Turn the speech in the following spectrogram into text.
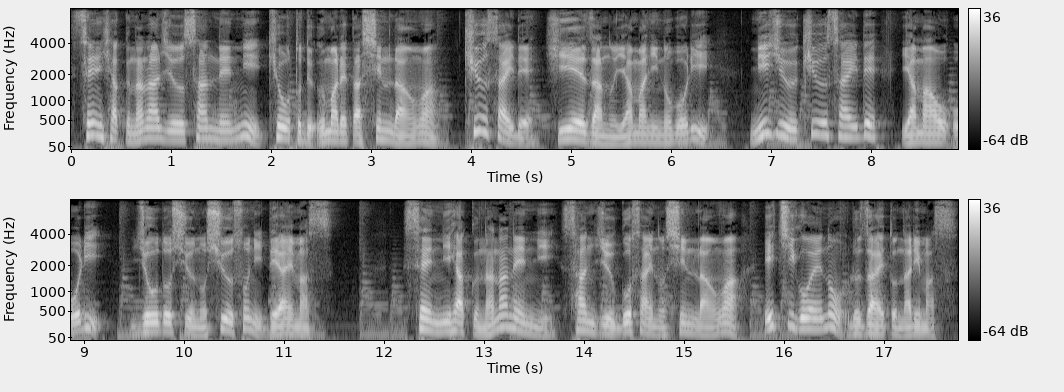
1173年に京都で生まれた親鸞は9歳で比叡山の山に登り、29歳で山を降り、浄土宗の宗祖に出会います。1207年に35歳の親鸞は越後への流罪となります。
